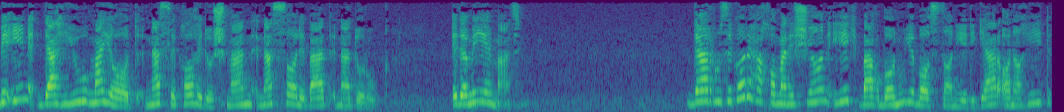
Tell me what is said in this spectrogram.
به این دهیو میاد نه سپاه دشمن نه سال بعد نه دروغ. ادامه متن در روزگار هخامنشیان یک بغبانوی باستانی دیگر آناهید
